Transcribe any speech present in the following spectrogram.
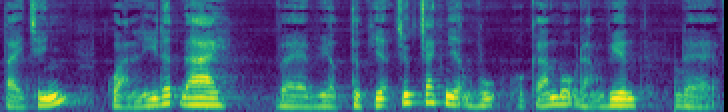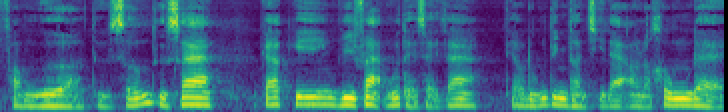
tài chính, quản lý đất đai, về việc thực hiện chức trách nhiệm vụ của cán bộ đảng viên để phòng ngừa từ sớm từ xa các cái vi phạm có thể xảy ra theo đúng tinh thần chỉ đạo là không để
